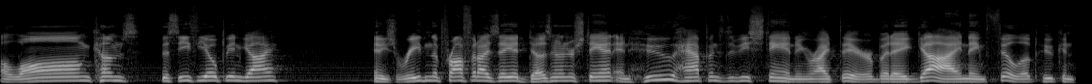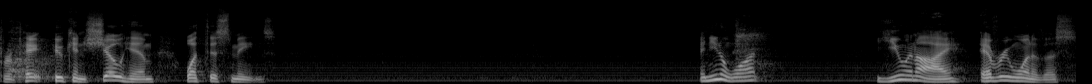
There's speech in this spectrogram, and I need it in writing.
Along comes this Ethiopian guy, and he's reading the prophet Isaiah, doesn't understand, and who happens to be standing right there but a guy named Philip who can, prepare, who can show him what this means. And you know what? You and I, every one of us,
